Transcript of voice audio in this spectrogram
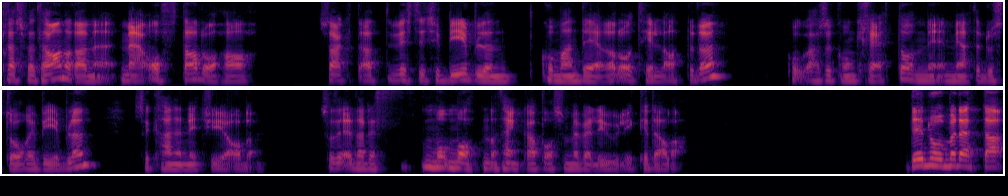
presbetanerne mer ofte da har sagt at hvis ikke Bibelen kommanderer og tillater det, altså konkret da, med, at det står i Bibelen, så kan en ikke gjøre det. Så det er en av de måtene å tenke på som er veldig ulike der. da. Det er noe med dette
